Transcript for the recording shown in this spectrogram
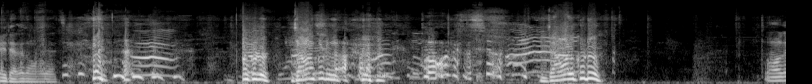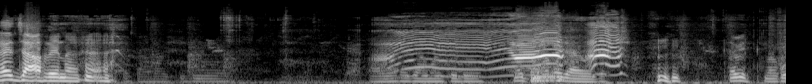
এই দেখো তোমার কাছে জামাল কুটু জামাল কুটু জামাল কুটু তোমার কাছে যাবে না। যাবি? বাবা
